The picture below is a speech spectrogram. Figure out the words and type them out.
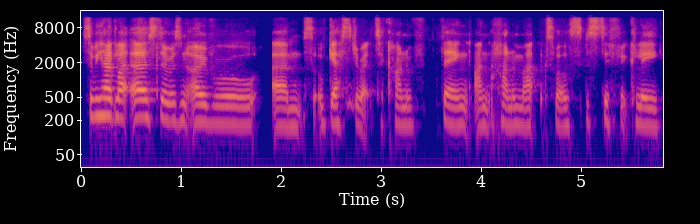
So we had like Ursula as an overall um, sort of guest director kind of thing, and Hannah Maxwell specifically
